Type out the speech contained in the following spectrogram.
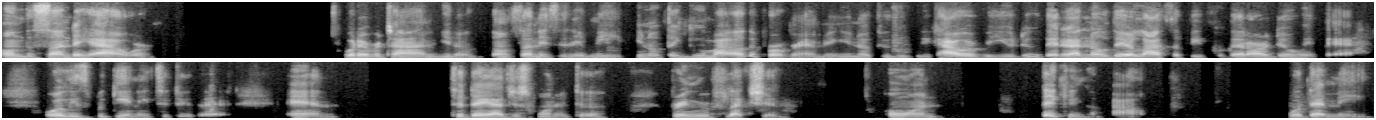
on the sunday hour whatever time, you know, on Sundays that they meet, you know, thinking about other programming, you know, through the week, however you do that. And I know there are lots of people that are doing that, or at least beginning to do that. And today I just wanted to bring reflection on thinking about what that means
